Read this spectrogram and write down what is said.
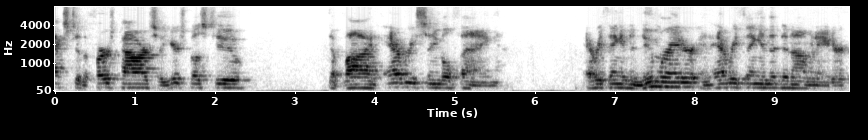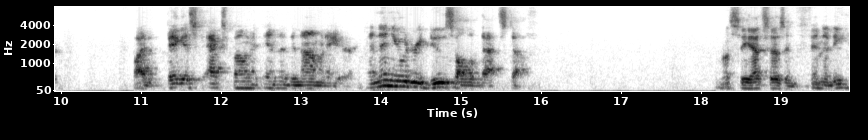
x to the first power, so you're supposed to divide every single thing, everything in the numerator and everything in the denominator by the biggest exponent in the denominator. And then you would reduce all of that stuff. Let's see, that says infinity.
